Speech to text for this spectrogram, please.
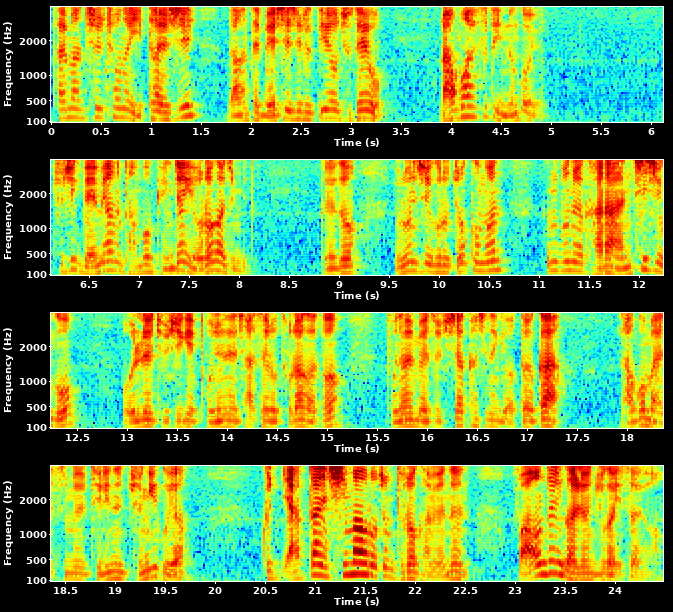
87,000원 이탈 시 나한테 메시지를 띄워주세요. 라고 할 수도 있는 거예요. 주식 매매하는 방법 굉장히 여러 가지입니다. 그래서 이런 식으로 조금은 흥분을 가라앉히시고 원래 주식의 본연의 자세로 돌아가서 분할 매수 시작하시는 게 어떨까? 라고 말씀을 드리는 중이고요. 그 약간 심화로 좀 들어가면은 파운드리 관련주가 있어요.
